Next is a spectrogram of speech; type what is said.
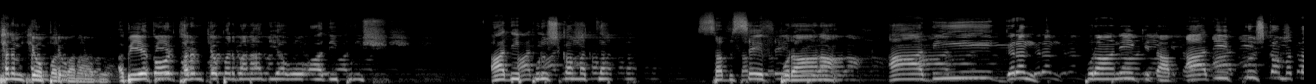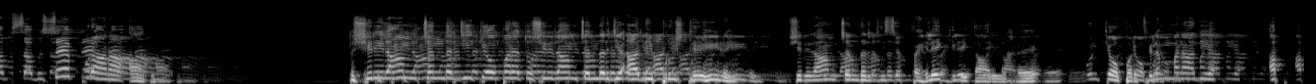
धर्म के ऊपर बना दो। अभी एक और धर्म के ऊपर बना दिया वो आदि पुरुष। आदि पुरुष का मतलब सबसे पुराना आदि ग्रंथ, पुरानी किताब। आदि पुरुष का मतलब सबसे पुराना आदमी। तो श्री रामचंद्र जी के ऊपर है तो श्री रामचंद्र जी आदि पुरुष थे ही नहीं। श्री रामचंद्र जी से पहले की भी तारीख है, उनके ऊपर फ़िल्म बना दिया। अब अब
